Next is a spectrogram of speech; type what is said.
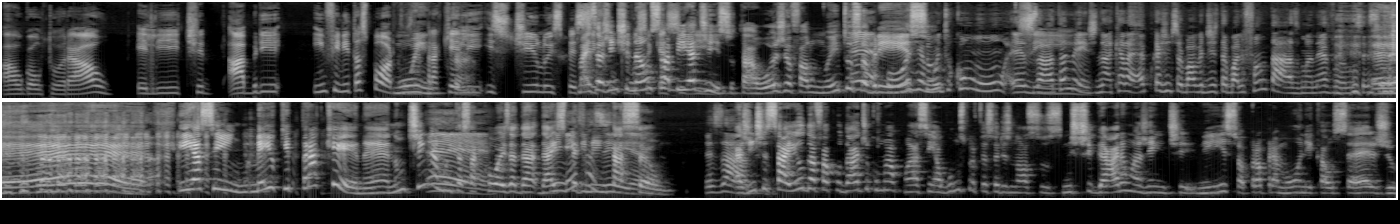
algo autoral, ele te abre infinitas portas né, para aquele estilo específico. Mas a gente não sabia disso, tá? Hoje eu falo muito é, sobre hoje é isso. Hoje é muito comum, exatamente. Sim. Naquela época a gente trabalhava de trabalho fantasma, né, Van? Não sei se é. e assim, meio que para quê, né? Não tinha é. muito essa coisa da, da experimentação. Fazia. Exato. A gente saiu da faculdade com uma, assim, alguns professores nossos instigaram a gente nisso, a própria Mônica, o Sérgio,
